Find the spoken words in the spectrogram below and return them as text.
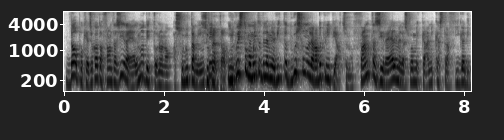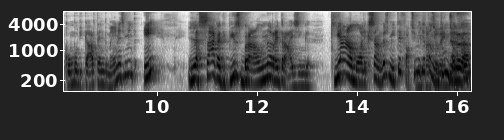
Dopo che ha giocato a Fantasy Realm ha detto no, no, assolutamente. Super top. In questo momento della mia vita due sono le robe che mi piacciono. Fantasy Realm e la sua meccanica strafiga di combo di carte and management e la saga di Pierce Brown Red Rising. Chiamo Alexander Smith e faccio Mi immediatamente faccio un gioco. Allora,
